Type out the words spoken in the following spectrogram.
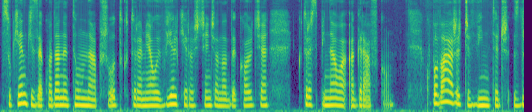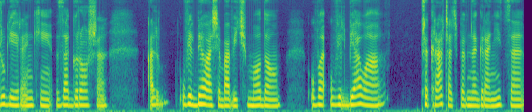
sukienki zakładane tył naprzód, które miały wielkie rozcięcia na dekolcie, które spinała agrafką. Kupowała rzeczy vintage z drugiej ręki za grosze, ale uwielbiała się bawić modą, uwielbiała przekraczać pewne granice,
